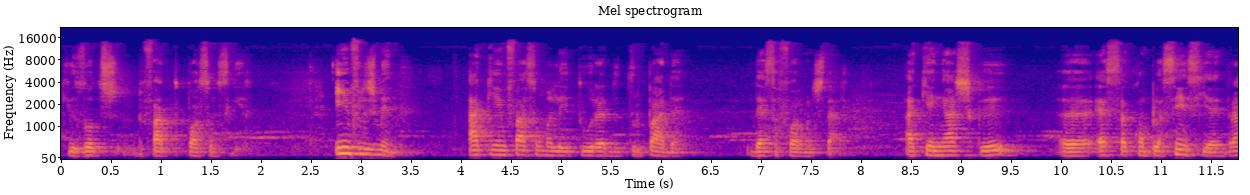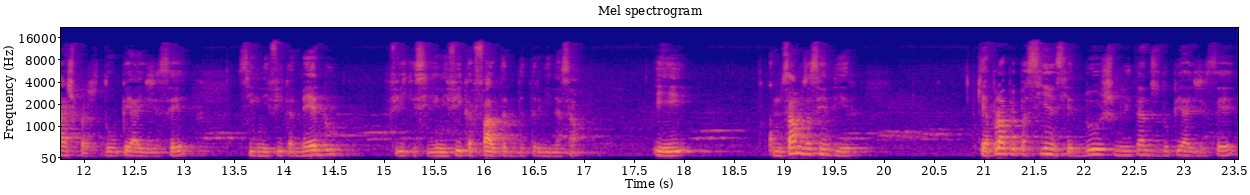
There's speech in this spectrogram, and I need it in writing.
que os outros de facto possam seguir. Infelizmente, há quem faça uma leitura deturpada dessa forma de estar. Há quem ache que essa complacência, entre aspas, do PAIGC significa medo, significa falta de determinação. E começamos a sentir que a própria paciência dos militantes do PAIGC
